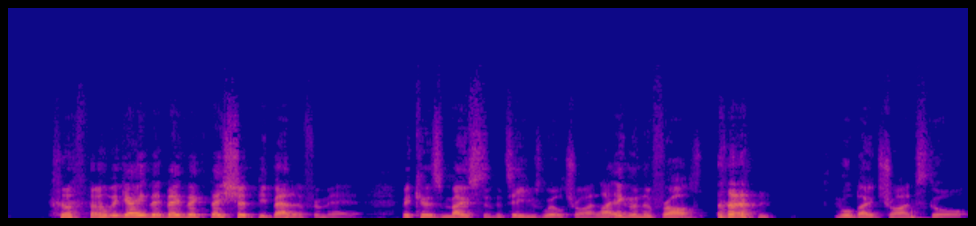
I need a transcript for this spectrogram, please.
the game, they, they they should be better from here because most of the teams will try. Like England and France will both try and score.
